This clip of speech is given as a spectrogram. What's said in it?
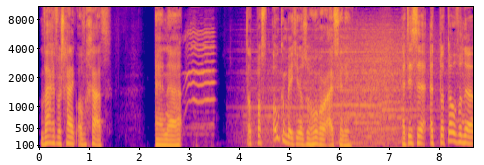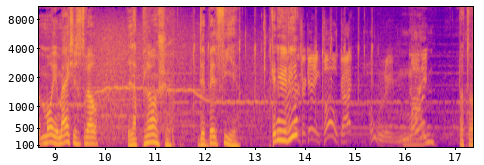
waar het waarschijnlijk over gaat. En eh, dat past ook een beetje in onze horror-uitzending. Het is eh, het plateau van de mooie meisjes, oftewel La Planche de Belle Fille. Kennen jullie die? Dat, eh,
